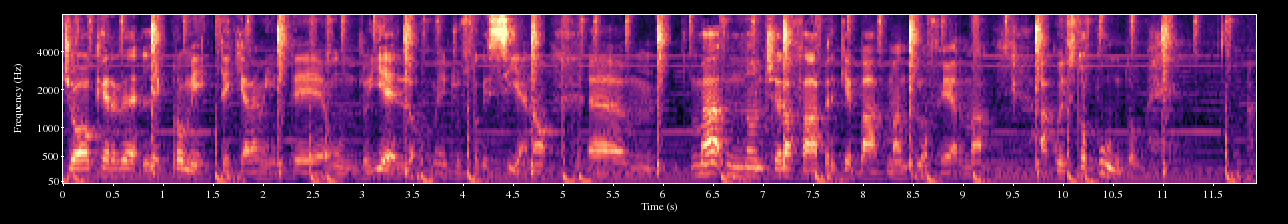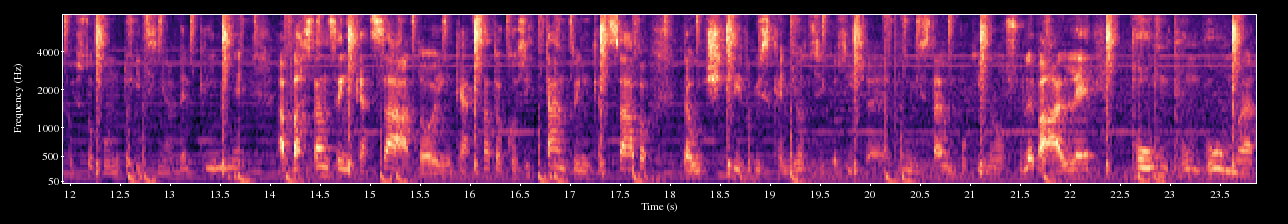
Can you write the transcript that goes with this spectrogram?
Joker le promette chiaramente un gioiello, come è giusto che sia, no? Um, ma non ce la fa perché Batman lo ferma. A questo punto questo punto il signore del crimine, abbastanza incazzato, incazzato così tanto incazzato da uccidere i propri scagnozzi così, cioè tu mi stai un pochino sulle palle, boom boom boom.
